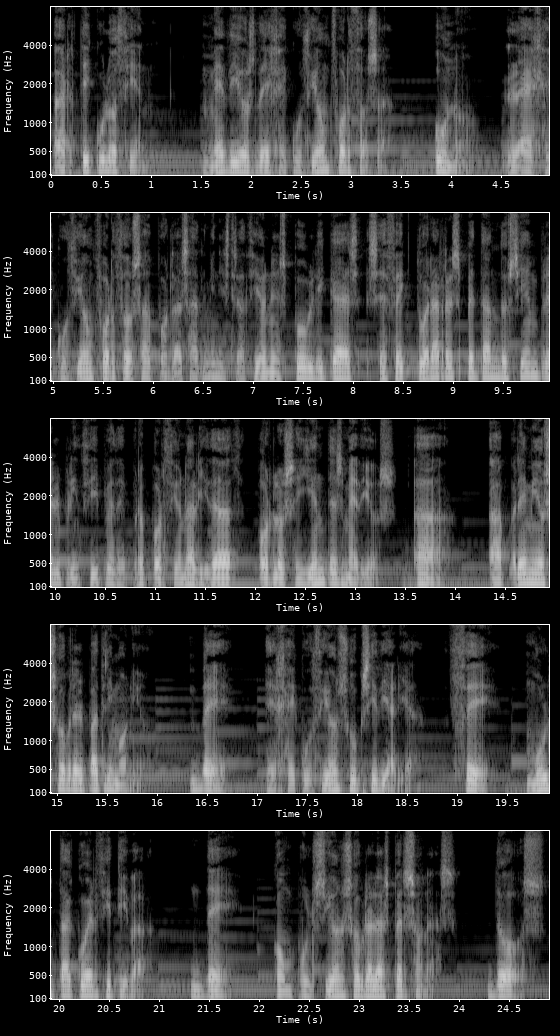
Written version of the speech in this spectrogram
Artículo 100. Medios de ejecución forzosa. 1. La ejecución forzosa por las administraciones públicas se efectuará respetando siempre el principio de proporcionalidad por los siguientes medios. A. Apremio sobre el patrimonio. B. Ejecución subsidiaria. C. Multa coercitiva. D. Compulsión sobre las personas. 2.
